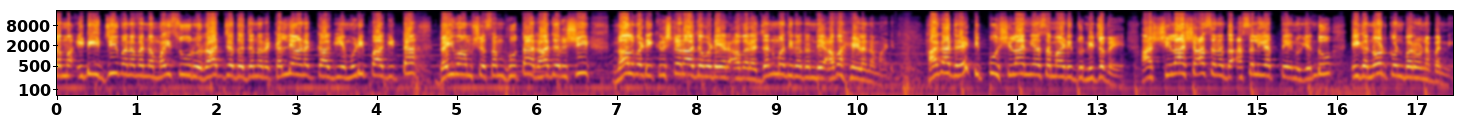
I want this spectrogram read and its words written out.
ತಮ್ಮ ಇಡೀ ಜೀವನವನ್ನ ಮೈಸೂರು ರಾಜ್ಯದ ಜನರ ಕಲ್ಯಾಣಕ್ಕಾಗಿಯೇ ಮುಡಿಪಾಗಿಟ್ಟ ದೈವಾಂಶ ಸಂಭೂತ ರಾಜಋಷಿ ನಾಲ್ವಡಿ ಕೃಷ್ಣರಾಜ ಒಡೆಯರ್ ಅವರ ಜನ್ಮದಿನದಂದೇ ಅವಹೇಳನ ಮಾಡಿದರು ಹಾಗಾದ್ರೆ ಟಿಪ್ಪು ಶಿಲಾನ್ಯಾಸ ಮಾಡಿದ್ದು ನಿಜವೇ? ಆ ಶಿಲಾಶಾಸನದ ಅಸಲಿಯತ್ತೇನು ಎಂದು ಈಗ ನೋಡ್ಕೊಂಡು ಬರೋಣ ಬನ್ನಿ.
